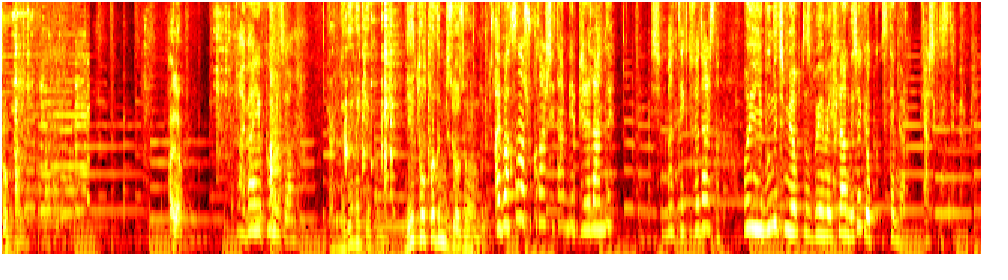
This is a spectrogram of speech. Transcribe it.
Çok pardon. Alo. Ay ben yapamayacağım. Ya ne demek yapamayacağım? Niye topladın bizi o zaman buraya? Ay baksana şu kadar şeyden bile birelendi. Şimdi ben teklif edersem, ay bunun için mi yaptınız bu yemeği falan diyecek. Yok istemiyorum. Gerçekten istemiyorum yani.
